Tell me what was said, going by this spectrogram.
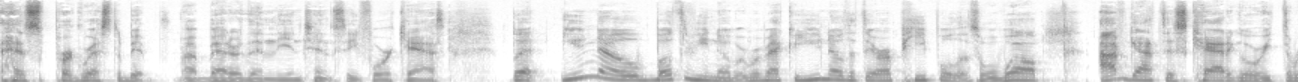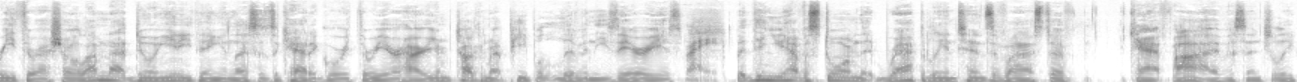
has progressed a bit uh, better than the intensity forecast. But you know, both of you know, but Rebecca, you know that there are people that say, well, I've got this category three threshold. I'm not doing anything unless it's a category three or higher. I'm talking about people that live in these areas. Right. But then you have a storm that rapidly intensifies to cat five, essentially.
